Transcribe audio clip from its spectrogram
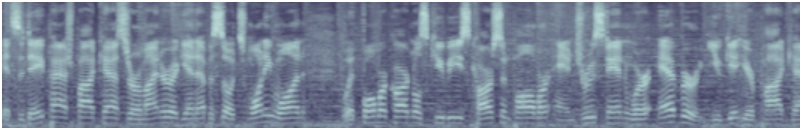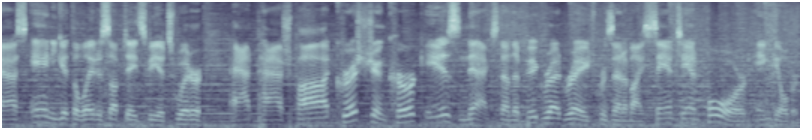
It's the Dave Pasch podcast. A reminder again, episode 21 with former Cardinals QBs Carson Palmer and Drew Stanton, wherever you get your podcasts, and you get the latest updates via Twitter at PaschPod. Christian Kirk is next on the Big Red Rage, presented by Santan Ford in Gilbert.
